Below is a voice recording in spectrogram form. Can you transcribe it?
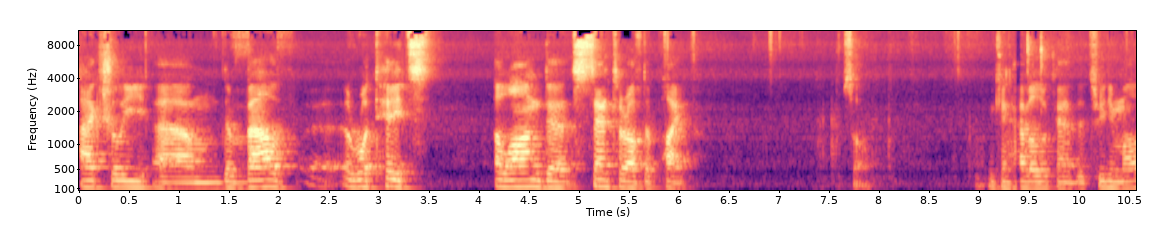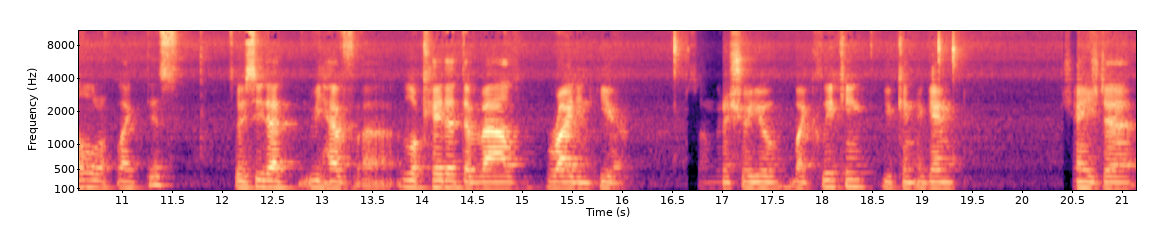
actually um, the valve uh, rotates along the center of the pipe. So we can have a look at the 3d model like this. So you see that we have uh, located the valve right in here so I'm going to show you by clicking you can again change the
